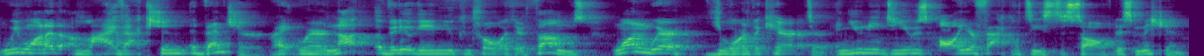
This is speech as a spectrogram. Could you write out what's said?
We wanted a live action adventure, right? Where not a video game you control with your thumbs, one where you're the character and you need to use all your faculties to solve this mission.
